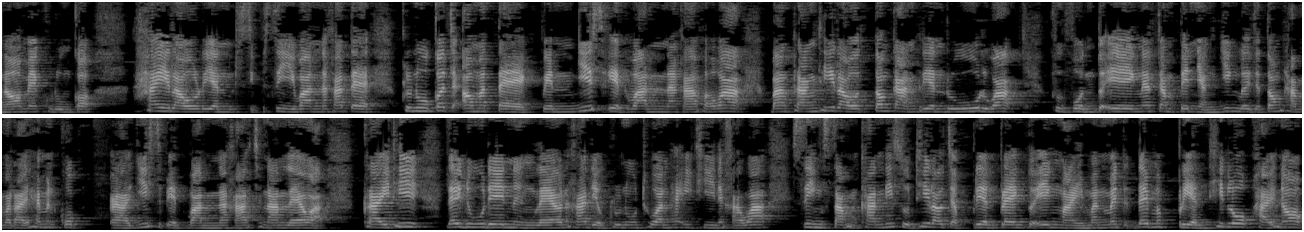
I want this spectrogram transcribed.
เนาะแม่ครูก็ให้เราเรียน 14 วันนะคะ แต่ครูนูก็จะเอามาแตกเป็น 21 วันนะคะ เพราะว่าบางครั้งที่เราต้องการเรียนรู้หรือว่าฝึกฝนตัวเองนะจำเป็นอย่างยิ่งเลยจะต้องทำอะไรให้มันครบอ่า21 วันนะคะ ฉะนั้นแล้วอะ ใครที่ได้ดูเดย์หนึ่งแล้วนะคะ เดี๋ยวครูนูทวนให้อีกทีนะคะว่า สิ่งสำคัญที่สุดที่เราจะเปลี่ยนแปลงตัวเองใหม่ มันไม่ได้มาเปลี่ยนที่โลกภายนอก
